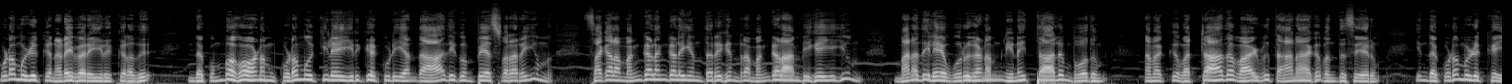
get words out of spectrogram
குடமுழுக்கு நடைபெற இருக்கிறது. இந்த கும்பகோணம் குடமுக்கிலே இருக்கக்கூடிய அந்த ஆதி கும்பேஸ்வரரையும் சகல மங்களங்களையும் தருகின்ற மங்களாம்பிகையையும் மனதிலே ஒரு கணம் நினைத்தாலும் போதும். நமக்கு வற்றாத வாழ்வு தானாக வந்து சேரும். இந்த குடமுழுக்கை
